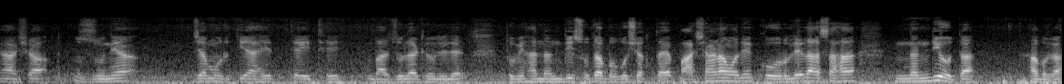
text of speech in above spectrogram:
ह्या अशा जुन्या ज्या मूर्ती आहेत त्या इथे बाजूला ठेवलेल्या आहेत. तुम्ही हा नंदी सुद्धा बघू शकताय. पाषाणामध्ये कोरलेला असा हा नंदी होता. हा बघा.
